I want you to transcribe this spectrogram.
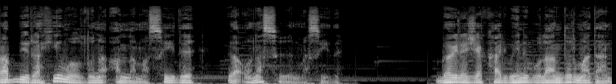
Rabbi Rahim olduğunu anlamasıydı ve ona sığınmasıydı. Böylece kalbini bulandırmadan,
